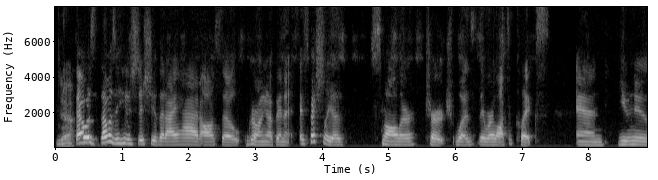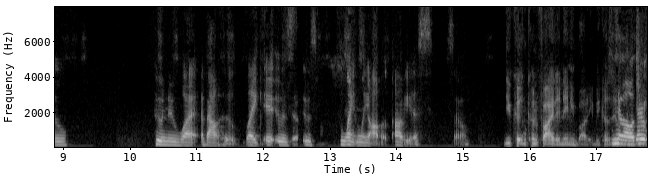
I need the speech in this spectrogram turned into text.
Yeah. that was that was a huge issue that i had also growing up in it especially a smaller church was there were lots of cliques and you knew who knew what about who. Like it, it was it was blatantly ob- obvious. So You couldn't confide in anybody because it no, was- there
